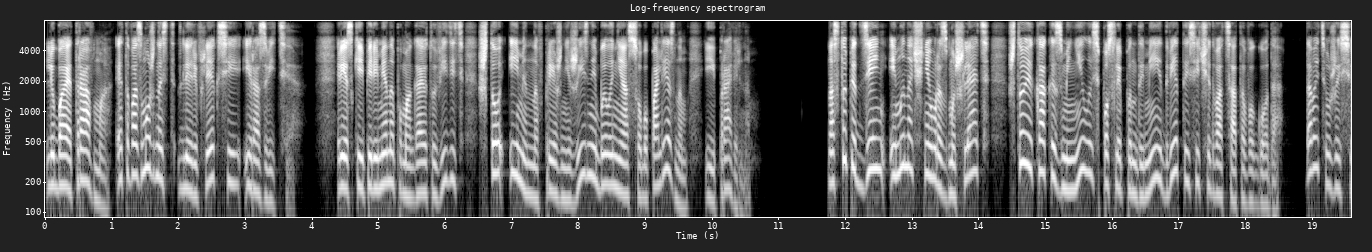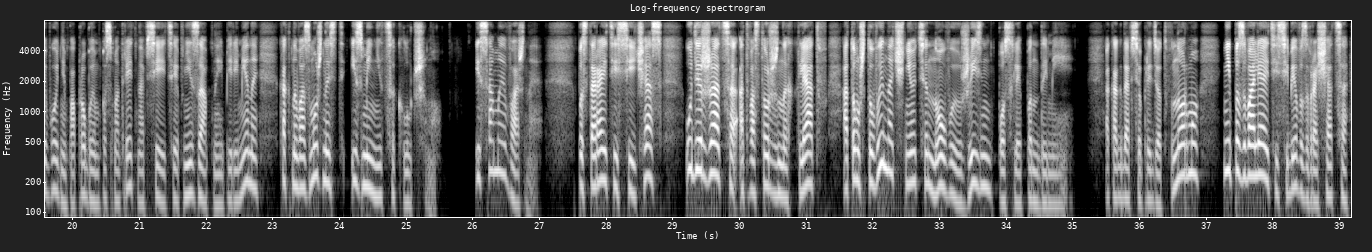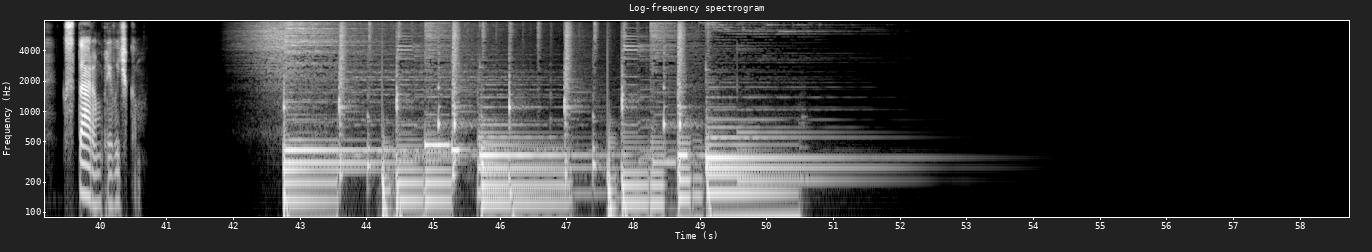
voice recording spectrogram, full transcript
Любая травма — это возможность для рефлексии и развития. Резкие перемены помогают увидеть, что именно в прежней жизни было не особо полезным и правильным. Наступит день, и мы начнем размышлять, что и как изменилось после пандемии 2020 года. Давайте уже сегодня попробуем посмотреть на все эти внезапные перемены как на возможность измениться к лучшему. И самое важное — постарайтесь сейчас удержаться от восторженных клятв о том, что вы начнете новую жизнь после пандемии. А когда все придет в норму, не позволяйте себе возвращаться к старым привычкам.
